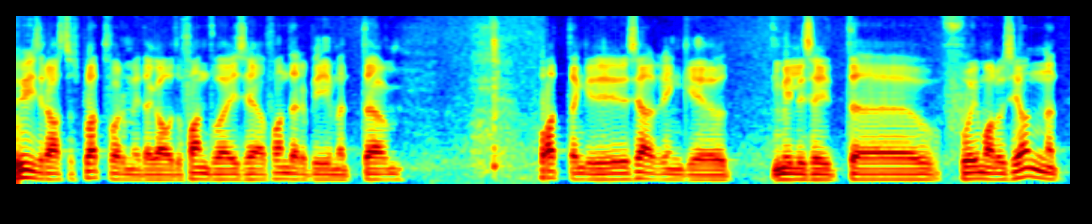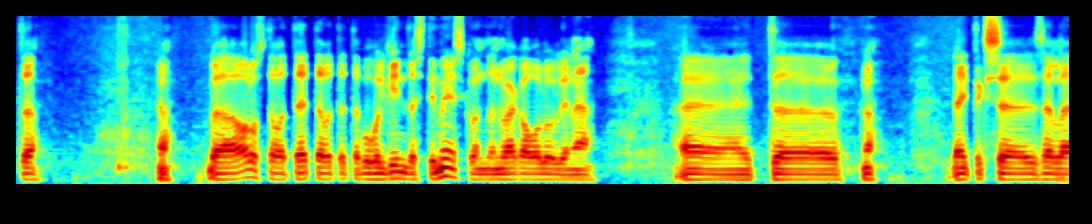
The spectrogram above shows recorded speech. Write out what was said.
ühisrahastusplatvormide kaudu, Fundwise ja Funderbeam, et äh, vaatangi seal ringi, milliseid äh, võimalusi on, et noh, alustavate ettevõtete puhul kindlasti meeskond on väga oluline. et äh, noh, näiteks selle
